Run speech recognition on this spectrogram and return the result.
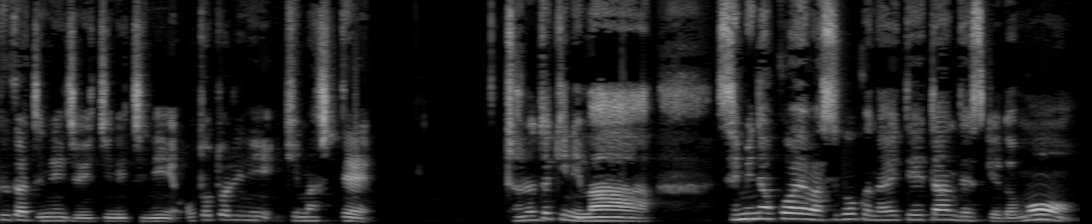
9月21日に音取りに行きまして、その時にまあ、セミの声はすごく鳴いていたんですけども、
